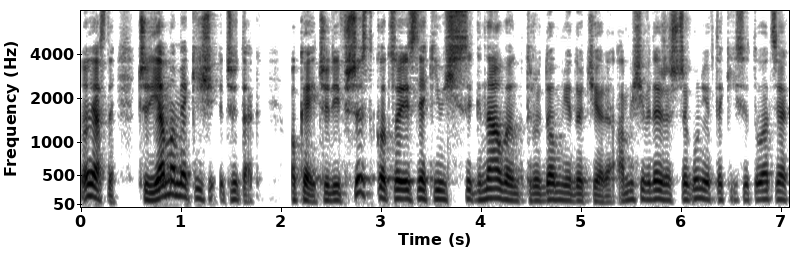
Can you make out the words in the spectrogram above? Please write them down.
No jasne. Czyli ja mam jakiś, czy tak, okej, czyli wszystko, co jest jakimś sygnałem, który do mnie dociera, a mi się wydaje, że szczególnie w takich sytuacjach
